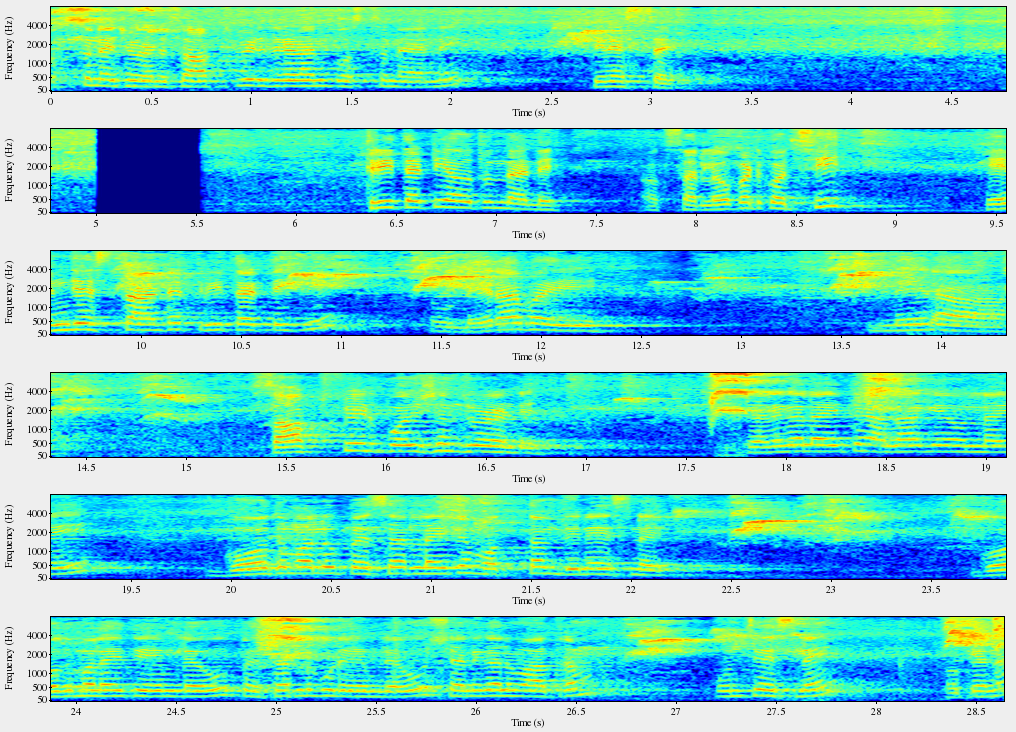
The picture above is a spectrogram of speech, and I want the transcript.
వస్తున్నాయి చూడండి సాఫ్ట్ స్పీడ్ తినడానికి వస్తున్నాయి అన్ని. తినేస్తాయి. త్రీ థర్టీ అవుతుందండి. ఒకసారి లోపలికి వచ్చి ఏం చేస్తా అంటే త్రీ థర్టీకి లేరా బాయ్ లేరా? సాఫ్ట్ ఫీడ్ పొజిషన్ చూడండి. శనగలు అయితే అలాగే ఉన్నాయి. గోధుమలు పెసర్లు అయితే మొత్తం తినేసినాయి. గోధుమలు అయితే ఏం లేవు పెసర్లు కూడా ఏం లేవు శనగలు మాత్రం ఉంచేసినాయి. ఓకేనా?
